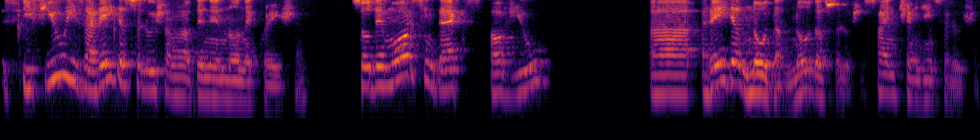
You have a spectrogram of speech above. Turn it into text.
if U is a radial solution of the Henon equation, so the Morse index of U, uh, radial nodal, nodal solution, sign changing solution.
